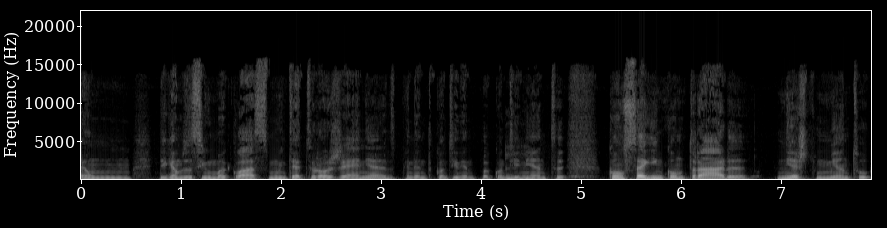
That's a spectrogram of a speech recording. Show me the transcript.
é um, digamos assim, uma classe muito heterogénea, dependendo de continente para continente, uhum. consegue encontrar neste momento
